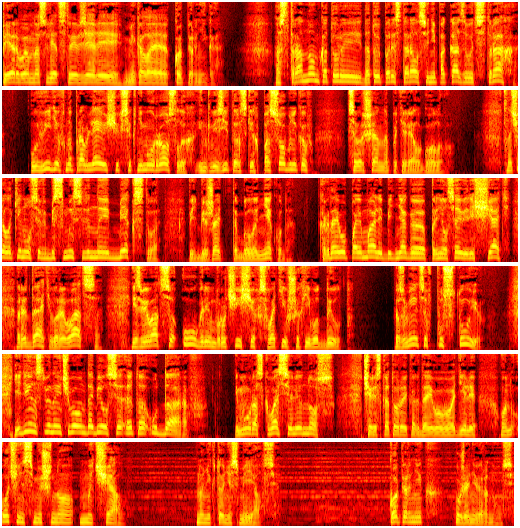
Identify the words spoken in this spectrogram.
Первым наследствие взяли Николая Коперника. Астроном, который до той поры старался не показывать страха, увидев направляющихся к нему рослых инквизиторских пособников, совершенно потерял голову. Сначала кинулся в бессмысленное бегство, ведь бежать-то было некуда. Когда его поймали, бедняга принялся верещать, рыдать, вырываться, извиваться угрем в ручищах схвативших его дылт. Разумеется, впустую. Единственное, чего он добился, это ударов. Ему расквасили нос, через который, когда его выводили, он очень смешно мычал. Но никто не смеялся. Коперник уже не вернулся.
